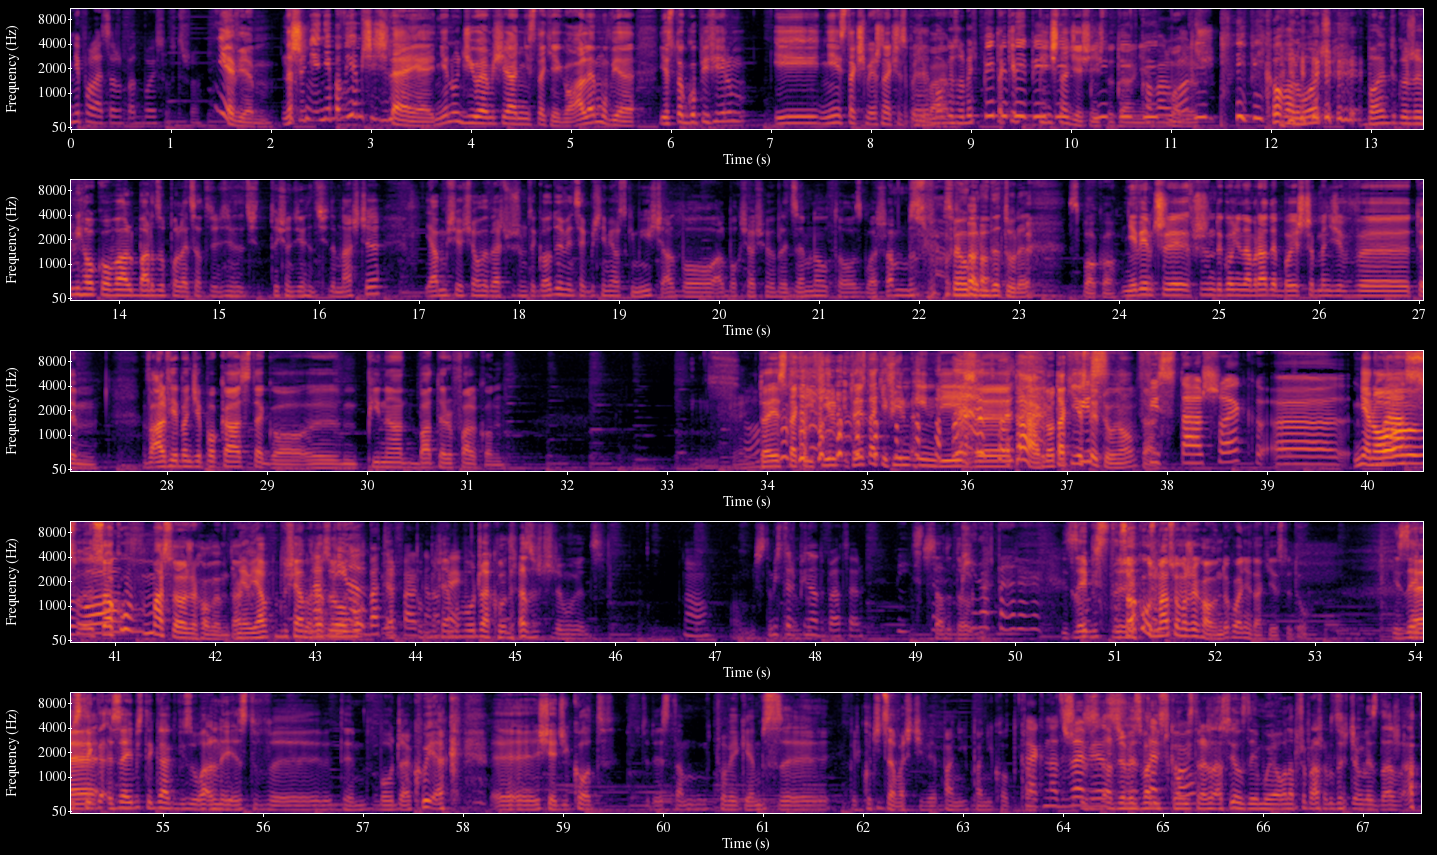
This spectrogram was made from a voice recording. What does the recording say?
Nie polecasz Bad Boysów 3. Nie wiem. Znaczy, nie, nie bawiłem się źle, nie nudziłem się ani nic takiego, ale mówię, jest to głupi film i nie jest tak śmieszny, jak się spodziewałem. Mogę zrobić pi, pi, Takie pi, pi, 5 na pi, 10 pi, totalnie. Kowal Możesz. Pi, pi, Kowal Watch. Powiem tylko, że Michał Kowal bardzo poleca 1917. Ja bym się chciał wybrać w przyszłym tygodniu, więc jakbyś nie miał z kim iść albo, albo chciał się wybrać ze mną, to zgłaszam swoją kandydaturę. Spoko. Nie wiem, czy w przyszłym tygodniu dam radę, bo jeszcze będzie w tym. W Alfie będzie pokaz tego. Peanut Butter Falcon. Co? To jest taki film, to jest taki film indie z... Tak, no taki jest Fis- tytuł, no. Tak. Fistaszek, e, Nie no, masło. soku w masle orzechowym, tak? Nie, ja myślałem od razu o... Peanut Butter ja Falcon, pomyślałem okej. o Bojacku od razu, szczerze mówiąc. No, O, Mr. Peanut Butter. Sad Mr. dog. Peanut Butter. Jest zajebisty, Soku z masłem orzechowym, dokładnie taki jest tytuł. jest zajebisty, E- ga- zajebisty gag wizualny jest w y, tym, w Bojacku, jak y, siedzi kot, który jest tam człowiekiem z... Y, kocica właściwie, pani, pani kotka. Tak, na drzewie Z, na drzewie z, z walizką i strażacy ją zdejmują. Ona, przepraszam, się ciągle zdarza.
